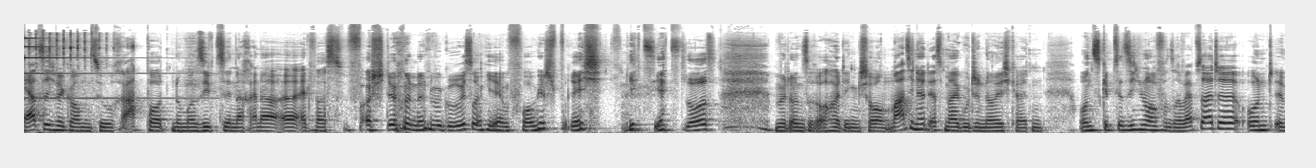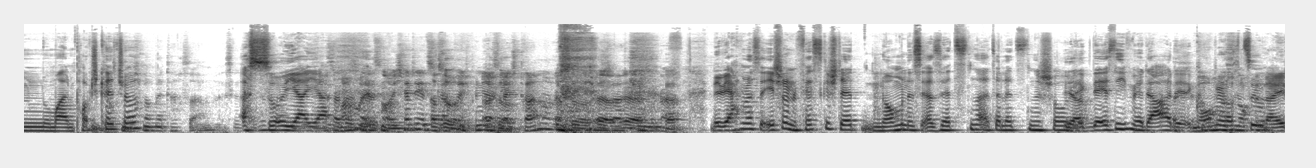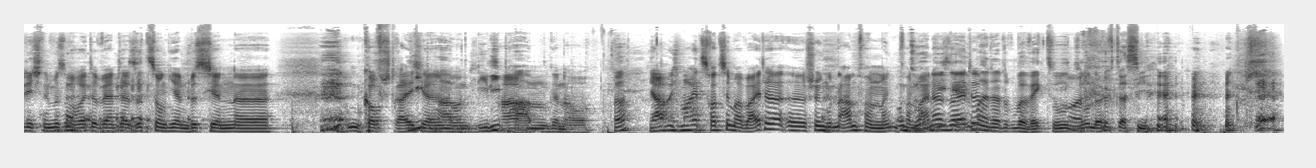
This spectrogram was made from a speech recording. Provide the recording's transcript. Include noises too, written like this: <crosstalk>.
Herzlich willkommen zu Radport Nummer 17. Nach einer äh, etwas verstörenden Begrüßung hier im Vorgespräch <laughs> geht's jetzt los mit unserer heutigen Show. Martin hat erstmal gute Neuigkeiten. Uns gibt's jetzt nicht nur auf unserer Webseite und im normalen Podcatcher. Ich noch Mittag sagen. Ach so, ja, ja. Das machen wir jetzt noch. Ich hätte jetzt so, ich bin ja gleich dran und dann ja, ja, ja. Ne, wir haben das ja eh schon festgestellt. Norman ist ersetzt seit der letzten Show. Ja. Der, der ist nicht mehr da. Der guckt Norman nur ist noch noch zu. beleidigt. Den müssen wir heute während der Sitzung hier ein bisschen äh, den Kopf streicheln Liebhaben. und lieb haben. Genau. Ja? Ja, aber ich mache jetzt trotzdem mal weiter. Äh, schönen guten Abend von, von so meiner er Seite. immer darüber weg. So, so läuft das hier. <laughs>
